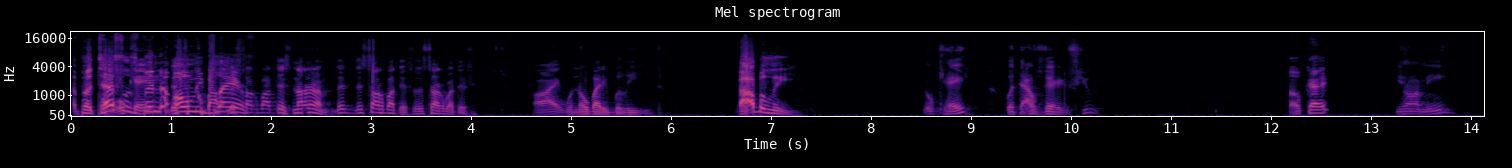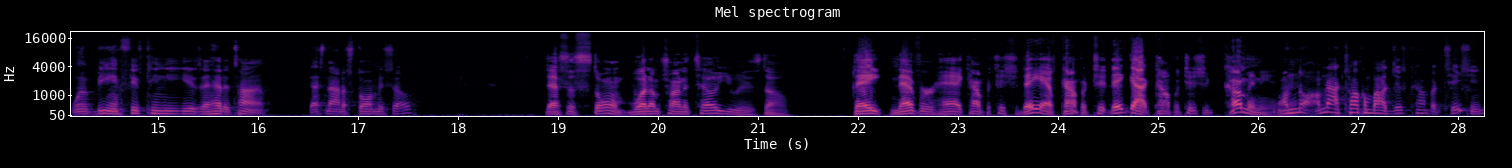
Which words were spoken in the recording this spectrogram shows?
but Well, Tesla's okay, been the let's only about- player. Let's talk about this. No, no, no. Let's, let's talk about this. Let's talk about this. All right, Well, nobody believed. I believe. Okay, but that was very few. Okay, You know what I mean? When being 15 years ahead of time, that's not a storm itself. that's a storm. What I'm trying to tell you is though, they never had competition. They have competition. They got competition coming in. I'm no, I'm not talking about just competition.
